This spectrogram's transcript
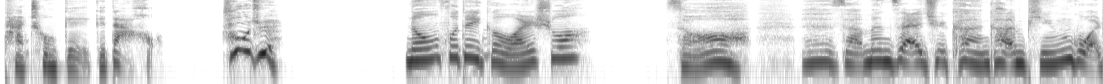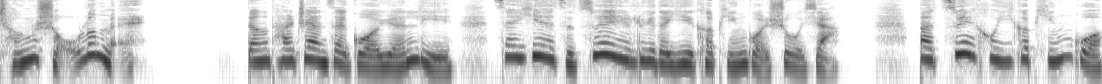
他冲给给大吼：“出去！”农夫对狗儿说：“走，咱们再去看看苹果成熟了没。”当他站在果园里，在叶子最绿的一棵苹果树下，把最后一个苹果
